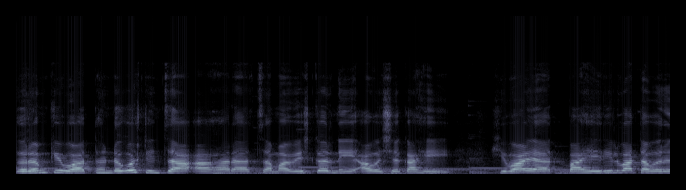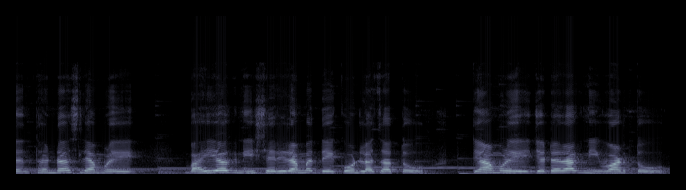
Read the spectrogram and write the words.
गरम किंवा थंड गोष्टींचा आहारात समावेश करणे आवश्यक आहे. हिवाळ्यात बाहेरील वातावरण थंड असल्यामुळे बाह्य अग्नी शरीरामध्ये कोंडला जातो. त्यामुळे जठराग्नी वाढतो.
